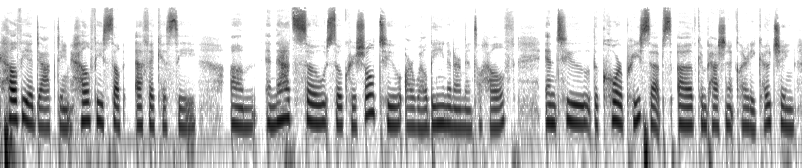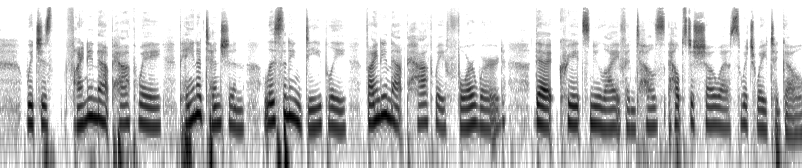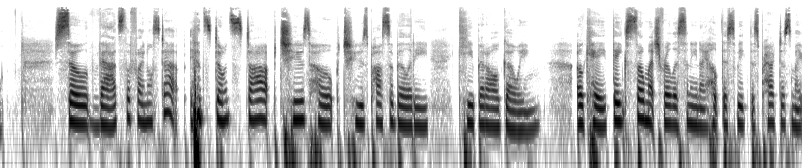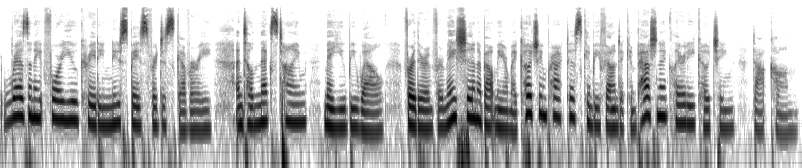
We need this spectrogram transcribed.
healthy adapting, healthy self efficacy. Um, and that's so, so crucial to our well being and our mental health and to the core precepts of compassionate clarity coaching, which is finding that pathway, paying attention, listening deeply, finding that pathway forward that creates new life and tells helps to show us which way to go. So that's the final step. It's don't stop, choose hope, choose possibility, keep it all going. Okay, thanks so much for listening. I hope this week this practice might resonate for you, creating new space for discovery. Until next time, may you be well. Further information about me or my coaching practice can be found at compassionateclaritycoaching.com.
